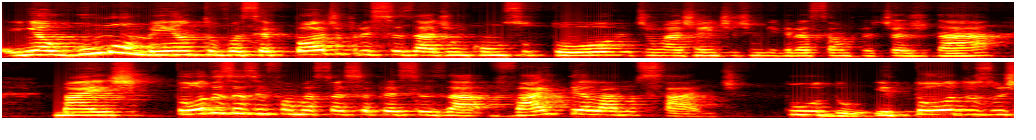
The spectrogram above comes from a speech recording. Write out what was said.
Em algum momento você pode precisar de um consultor, de um agente de imigração para te ajudar, mas todas as informações que você precisar vai ter lá no site, tudo, e todos os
